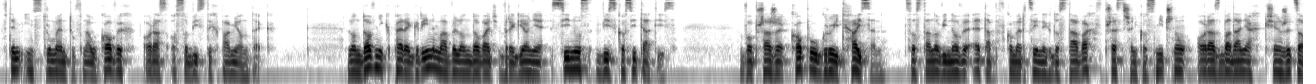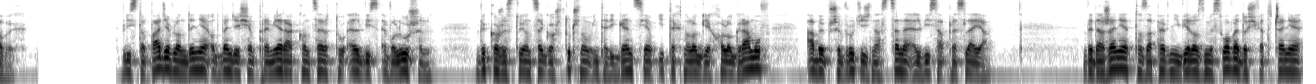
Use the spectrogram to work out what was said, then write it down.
w tym instrumentów naukowych oraz osobistych pamiątek. Lądownik Peregrine ma wylądować w regionie Sinus Viscositatis – w obszarze kopuł Gruithuisen, co stanowi nowy etap w komercyjnych dostawach w przestrzeń kosmiczną oraz badaniach księżycowych. W listopadzie w Londynie odbędzie się premiera koncertu Elvis Evolution, wykorzystującego sztuczną inteligencję i technologię hologramów, aby przywrócić na scenę Elvisa Presleya. Wydarzenie to zapewni wielozmysłowe doświadczenie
